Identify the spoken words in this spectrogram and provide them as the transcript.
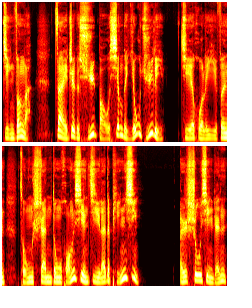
警方啊，在这个徐宝乡的邮局里接获了一封从山东黄县寄来的平信，而收信人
